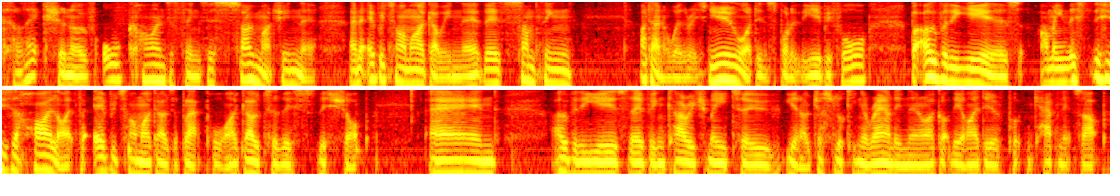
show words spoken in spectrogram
collection of all kinds of things. There's so much in there. And every time I go in there there's something I don't know whether it's new or I didn't spot it the year before but over the years I mean this this is a highlight for every time I go to Blackpool. I go to this this shop. And over the years they've encouraged me to you know just looking around in there I got the idea of putting cabinets up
